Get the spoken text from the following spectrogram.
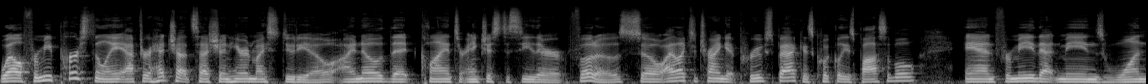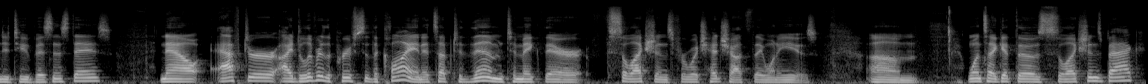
Well, for me personally, after a headshot session here in my studio, I know that clients are anxious to see their photos, so I like to try and get proofs back as quickly as possible. And for me, that means one to two business days. Now, after I deliver the proofs to the client, it's up to them to make their selections for which headshots they want to use. Um, once I get those selections back,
